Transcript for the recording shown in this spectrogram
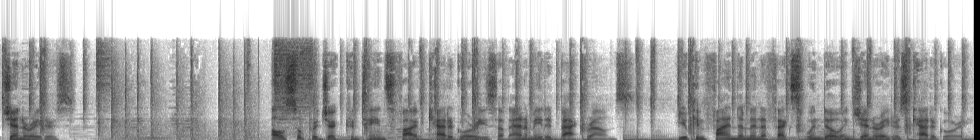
Generators Also Project contains 5 categories of animated backgrounds. You can find them in Effects window in Generators category.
